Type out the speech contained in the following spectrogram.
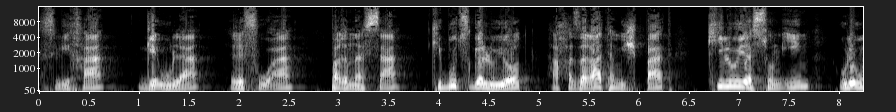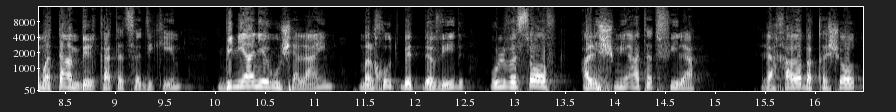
סליחה, גאולה, רפואה, פרנסה, קיבוץ גלויות, החזרת המשפט, כילוי השונאים ולעומתם ברכת הצדיקים, בניין ירושלים, מלכות בית דוד, ולבסוף על שמיעת התפילה. לאחר הבקשות,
